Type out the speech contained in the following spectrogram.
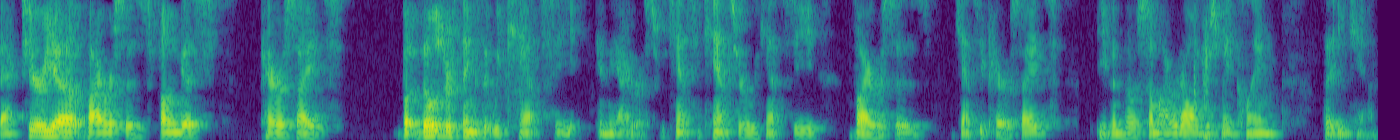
bacteria, viruses, fungus, parasites. But those are things that we can't see in the iris. We can't see cancer, we can't see viruses, we can't see parasites, even though some iridologists may claim that you can.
